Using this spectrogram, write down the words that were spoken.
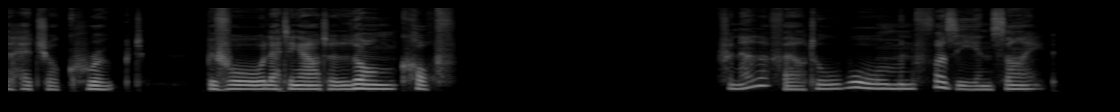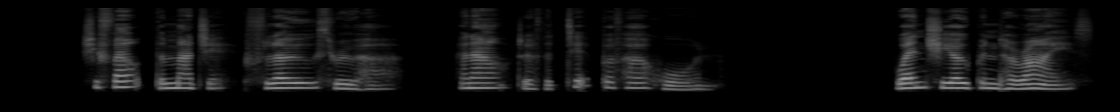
The hedgehog croaked before letting out a long cough Fenella felt all warm and fuzzy inside. She felt the magic flow through her and out of the tip of her horn. When she opened her eyes,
